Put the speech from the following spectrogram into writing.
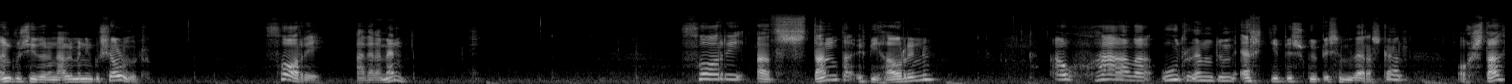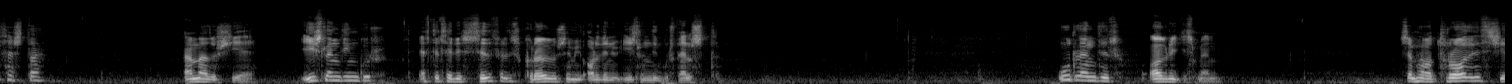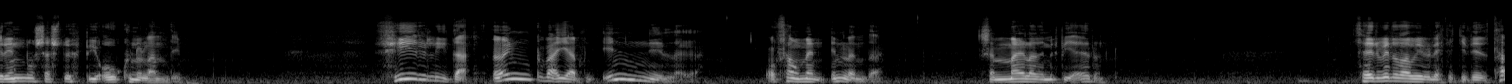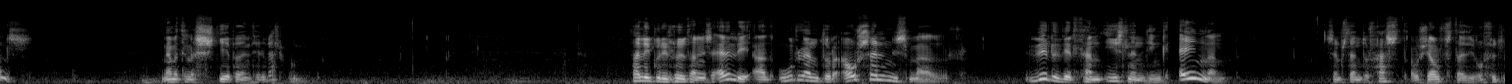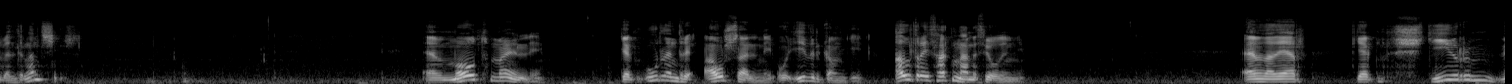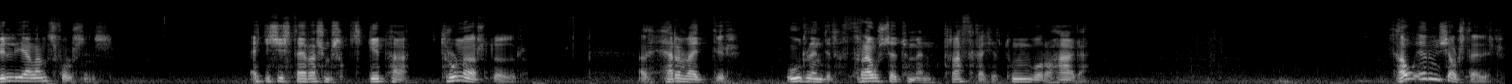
öngu síður en almenningu sjálfur, þóri að vera menn. Þóri að standa upp í hárinu á hvaða útlendum erkibiskupi sem vera skal og staðfesta að maður sé Íslendingur eftir þeirri siðferðiskröfu sem í orðinu Íslendingur felst. Útlendir ofríkismenn sem hafa tróðið sér inn og sest upp í ókunnu landi fyrirlíta öngvæjafn innilega og þá menn innlenda sem mæla þeim upp í eðrun. Þeir vilja þá yfirleitt ekki við tals nema til að skipa þeim fyrir verkum. Það líkur í hlutanins eðli að útlendur ásælnismæður virðir þann Íslending einan sem stendur fast á sjálfstæði og fullveldi landsins. Ef mótmæli gegn úrlendri ásælni og yfirgangi aldrei þagna með þjóðinni. Ef það er gegn skýrum vilja landsfólksins, ekki síst þeirra sem skipa trúnaðarstöður, að herrvættir úrlendir þrásetumenn trafka hér tungvor og haga. Þá erum við sjálfstæðir,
